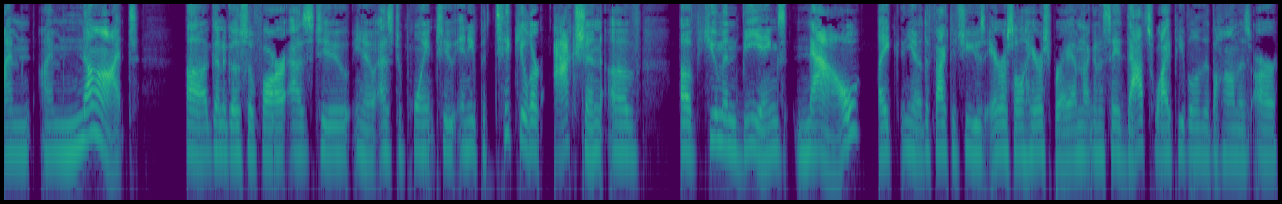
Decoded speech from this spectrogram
I'm I'm not uh, going to go so far as to you know as to point to any particular action of of human beings now, like you know the fact that you use aerosol hairspray. I'm not going to say that's why people in the Bahamas are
